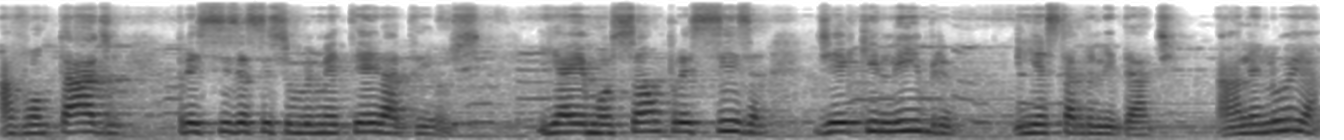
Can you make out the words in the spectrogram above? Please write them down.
A vontade precisa se submeter a Deus. E a emoção precisa de equilíbrio e estabilidade. Aleluia!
